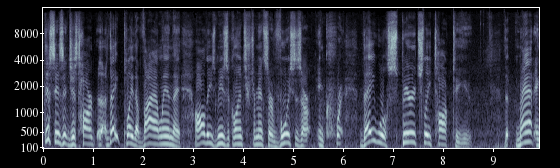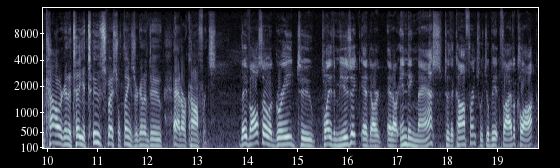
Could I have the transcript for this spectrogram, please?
this isn't just hard. Uh, they play the violin, they, all these musical instruments, their voices are incredible. They will spiritually talk to you. The, Matt and Kyle are going to tell you two special things they're going to do at our conference. They've also agreed to play the music at our at our ending mass to the conference, which will be at five o'clock.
